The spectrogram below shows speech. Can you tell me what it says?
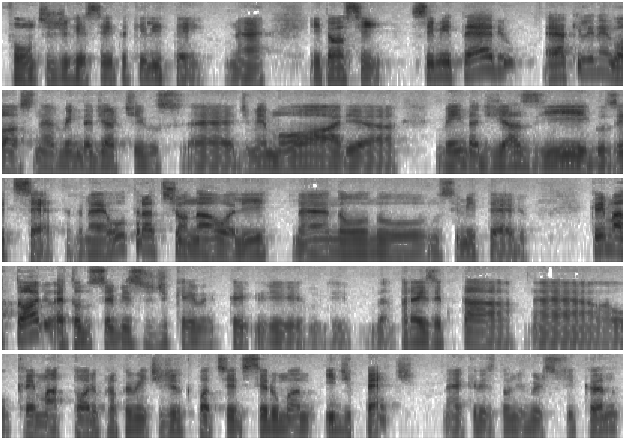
fontes de receita que ele tem, né? Então, assim, cemitério é aquele negócio, né? Venda de artigos é, de memória, venda de jazigos, etc. Né? O tradicional ali, né, no, no, no cemitério. Crematório é todo o serviço de, de, de para executar é, o crematório propriamente dito, que pode ser de ser humano e de pet, né, que eles estão diversificando.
